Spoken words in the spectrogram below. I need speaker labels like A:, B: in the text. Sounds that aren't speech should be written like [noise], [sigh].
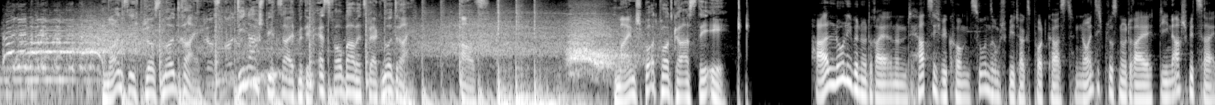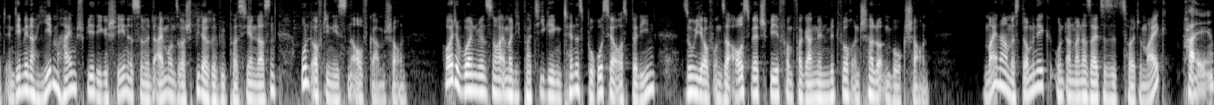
A: 90 plus 03. Die Nachspielzeit mit dem SV Babelsberg 03. Auf meinsportpodcast.de.
B: Hallo liebe 03 und herzlich willkommen zu unserem Spieltagspodcast 90 plus 03, die Nachspielzeit, in dem wir nach jedem Heimspiel die Geschehnisse mit einem unserer Spielerrevue passieren lassen und auf die nächsten Aufgaben schauen. Heute wollen wir uns noch einmal die Partie gegen Tennis Borussia aus Berlin sowie auf unser Auswärtsspiel vom vergangenen Mittwoch in Charlottenburg schauen. Mein Name ist Dominik und an meiner Seite sitzt heute Mike.
C: Hi.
